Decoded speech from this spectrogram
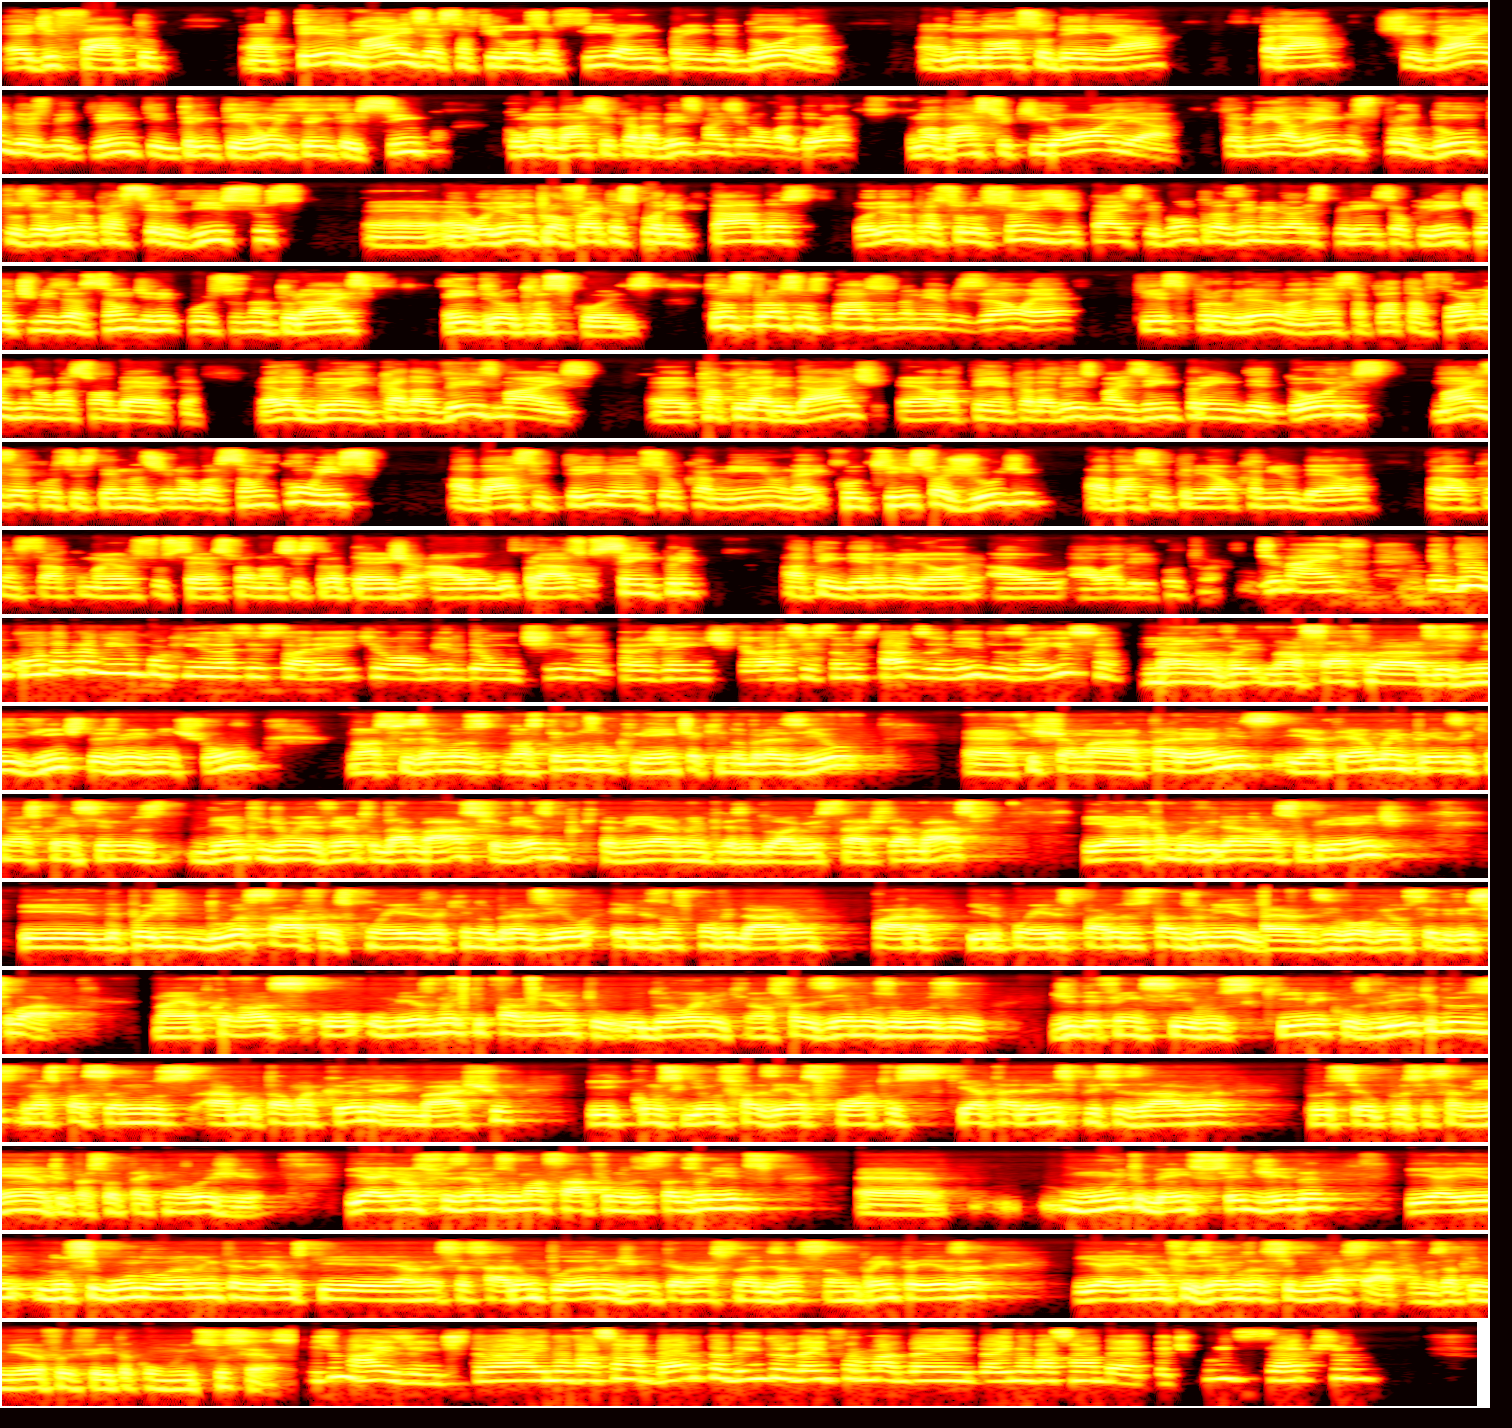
é de fato uh, ter mais essa filosofia empreendedora uh, no nosso DNA para chegar em 2030, em 31, em 35, com uma BASF cada vez mais inovadora, uma BASF que olha também além dos produtos, olhando para serviços, é, é olhando para ofertas conectadas, olhando para soluções digitais que vão trazer melhor experiência ao cliente e otimização de recursos naturais, entre outras coisas. Então, os próximos passos, na minha visão, é que esse programa, né, essa plataforma de inovação aberta, ela ganhe cada vez mais é, capilaridade, ela tenha cada vez mais empreendedores, mais ecossistemas de inovação e, com isso, a BASF trilha o seu caminho, né, que isso ajude a BASF trilhar o caminho dela para alcançar com maior sucesso a nossa estratégia a longo prazo, sempre atendendo melhor ao, ao agricultor. Demais. Edu, conta para mim um pouquinho dessa história aí que o Almir deu um teaser para gente, que agora vocês estão nos Estados Unidos, é isso? Não, foi na safra 2020, 2021, nós fizemos, nós temos um cliente aqui no Brasil é, que chama Taranis, e até é uma empresa que nós conhecemos dentro de um evento da BASF mesmo, porque também era uma empresa do AgroStart da BASF, e aí acabou virando nosso cliente. E depois de duas safras com eles aqui no Brasil, eles nos convidaram para ir com eles para os Estados Unidos, para desenvolver o serviço lá. Na época, nós, o, o mesmo equipamento, o drone que nós fazíamos o uso de defensivos químicos líquidos, nós passamos a botar uma câmera embaixo e conseguimos fazer as fotos que a Taranis precisava para o seu processamento e para sua tecnologia. E aí nós fizemos uma safra nos Estados Unidos, é, muito bem sucedida, e aí no segundo ano entendemos que era necessário um plano de internacionalização para a empresa, e aí não fizemos a segunda safra, mas a primeira foi feita com muito sucesso. Que demais, gente. Então é a inovação aberta dentro da, informa da, da inovação aberta. É tipo Inception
